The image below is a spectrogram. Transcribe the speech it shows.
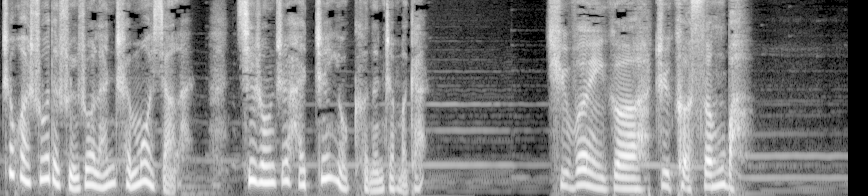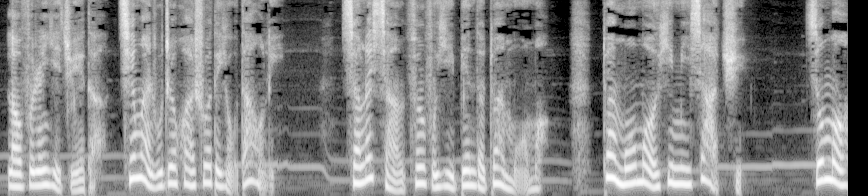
这话说的，水若兰沉默下来。戚荣之还真有可能这么干。去问一个知客僧吧。”老夫人也觉得秦婉如这话说的有道理，想了想，吩咐一边的段嬷嬷。段嬷嬷应命下去。祖母，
